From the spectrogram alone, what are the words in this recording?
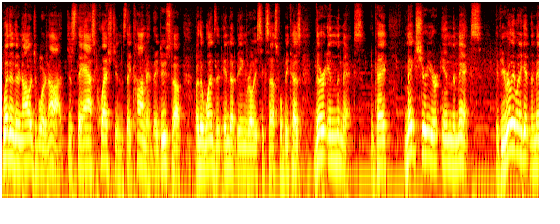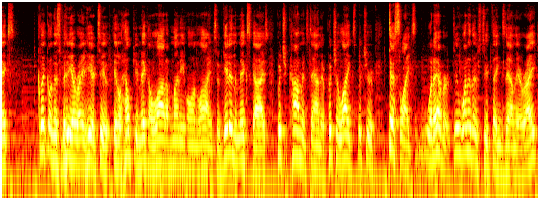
whether they're knowledgeable or not just they ask questions they comment they do stuff are the ones that end up being really successful because they're in the mix okay make sure you're in the mix. If you really want to get in the mix click on this video right here too. It'll help you make a lot of money online. So get in the mix guys. Put your comments down there. Put your likes put your dislikes whatever. Do one of those two things down there right?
